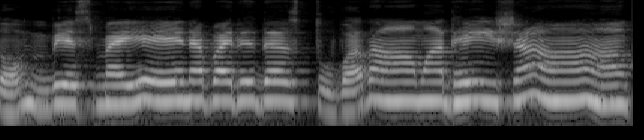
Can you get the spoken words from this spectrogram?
ത്വം വിസ്മയേന പരിതസ്തുവതാമധൈഷാം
